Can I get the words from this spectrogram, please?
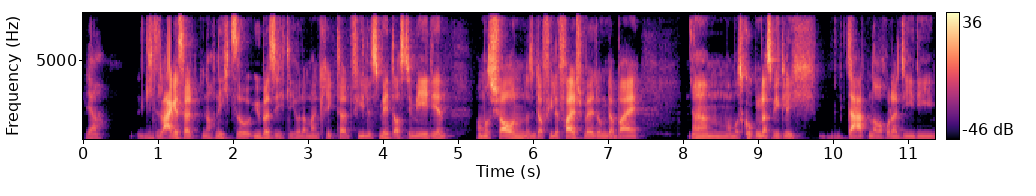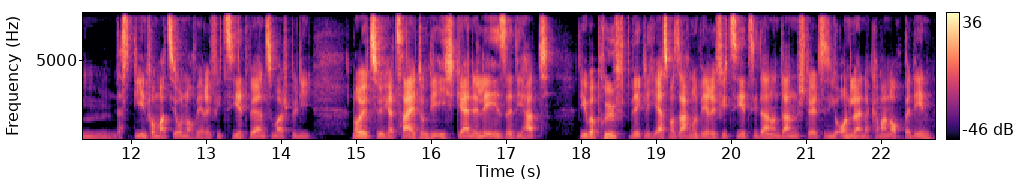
ja, die Lage ist halt noch nicht so übersichtlich, oder? Man kriegt halt vieles mit aus den Medien. Man muss schauen, da sind auch viele Falschmeldungen dabei. Ähm, man muss gucken, dass wirklich Daten auch oder die, die, dass die Informationen auch verifiziert werden. Zum Beispiel die Neue Zürcher Zeitung, die ich gerne lese, die hat die überprüft wirklich erstmal Sachen und verifiziert sie dann und dann stellt sie sie online. Da kann man auch bei denen,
